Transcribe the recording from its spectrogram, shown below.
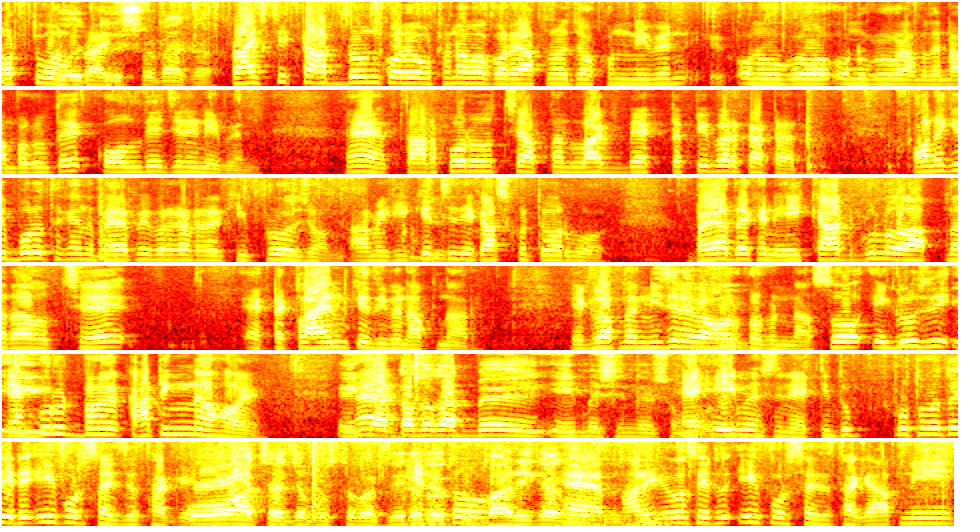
বর্তমান প্রাইস পঁয়ত্রিশশো টাকা। প্রাইসটি একটু আপ ডাউন করে ওঠানামা করে আপনারা যখন নেবেন অনুগ্রহ অনুগ্রহ করে আমাদের নাম্বারগুলোতে কল দিয়ে জেনে নেবেন। হ্যাঁ তারপর হচ্ছে আপনার লাগবে একটা পেপার কাটার অনেকে বলে থাকেন ভাইয়া পেপার কাটার কি প্রয়োজন? আমি কি কেচি দিয়ে কাজ করতে পারব? ভাইয়া দেখেন এই কাঠগুলো আপনারা হচ্ছে একটা ক্লায়েন্টকে দিবেন আপনার। এগুলো আপনার নিজেরা ব্যবহার করবেন না। সো এগুলো যদি অ্যাকুরেট ভাবে কাটিং না হয় এই হ্যাঁ, কাঠটা তো কাটবে এই- মেশিনের সময় হ্যাঁ এই মেশিনে। কিন্তু প্রথমে তো এটা এ ফোর সাইজে থাকে। ও আচ্ছা আচ্ছা বুঝতে পারছি। এটা তো একটু ভারী কাগজ। হ্যাঁ ভারী কাগজ এটা এ ফোর সাইজে থাকে। আপনি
